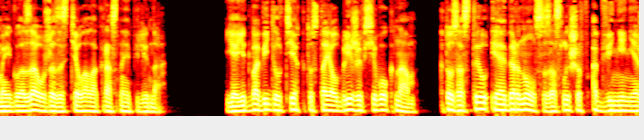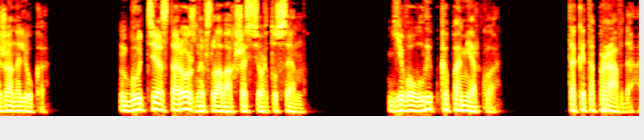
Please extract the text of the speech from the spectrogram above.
Мои глаза уже застилала красная пелена. Я едва видел тех, кто стоял ближе всего к нам, кто застыл и обернулся, заслышав обвинение Жана Люка. «Будьте осторожны в словах шоссер Туссен». Его улыбка померкла. «Так это правда.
